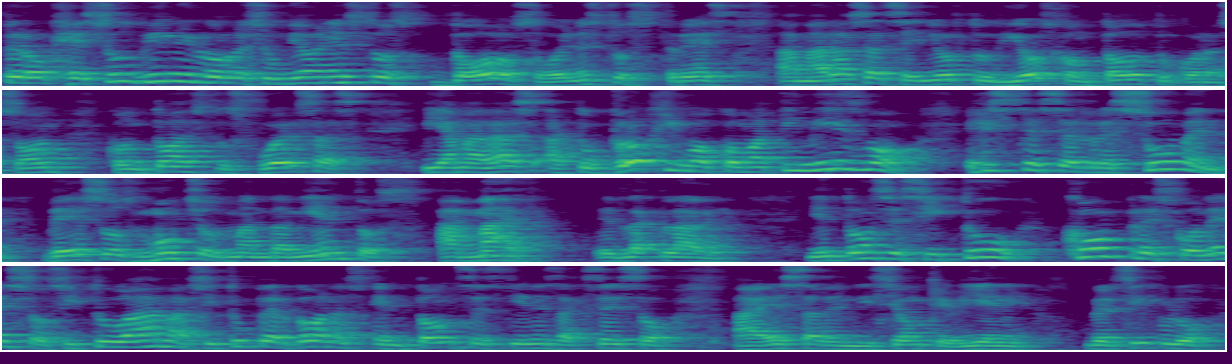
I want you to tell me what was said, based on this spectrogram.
Pero Jesús vino y lo resumió en estos dos o en estos tres. Amarás al Señor tu Dios con todo tu corazón, con todas tus fuerzas y amarás a tu prójimo como a ti mismo. Este es el resumen de esos muchos mandamientos. Amar es la clave. Y entonces si tú cumples con eso, si tú amas, si tú perdonas, entonces tienes acceso a esa bendición que viene. Versículo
